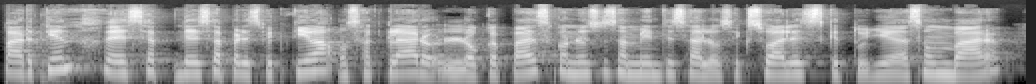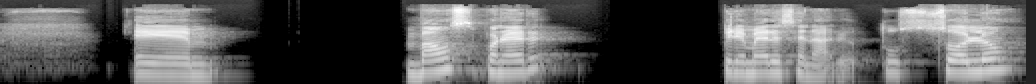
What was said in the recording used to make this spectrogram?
partiendo de esa, de esa perspectiva, o sea, claro, lo que pasa con esos ambientes alosexuales es que tú llegas a un bar, eh, vamos a poner primer escenario, tú solo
